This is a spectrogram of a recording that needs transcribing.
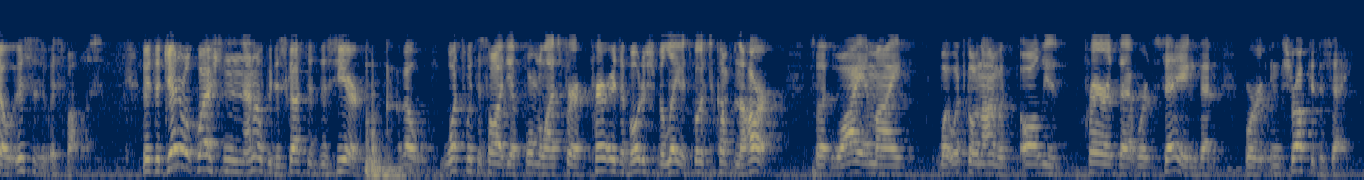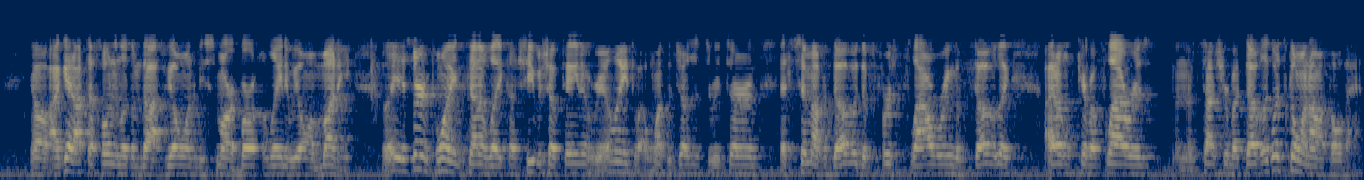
So this is as follows. There's a general question, I don't know if we discussed it this year, about what's with this whole idea of formalized prayer. Prayer is a votish belay, it's supposed to come from the heart. So like, why am I, what, what's going on with all these prayers that we're saying that we're instructed to say? You know, I get atachon and let them das. We all want to be smart. Baruch Aleinu, we all want money. But at a certain point, it's kind of like Shiva Shavtenu, really? Do I want the judges to return? That's Tzemach David, the first flowering of David. Like, I don't care about flowers. I'm not sure about David. Like, what's going on with all that?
